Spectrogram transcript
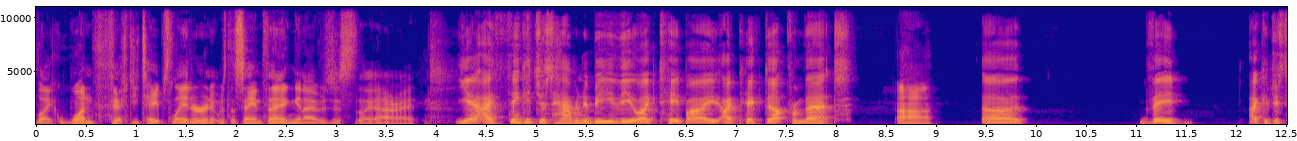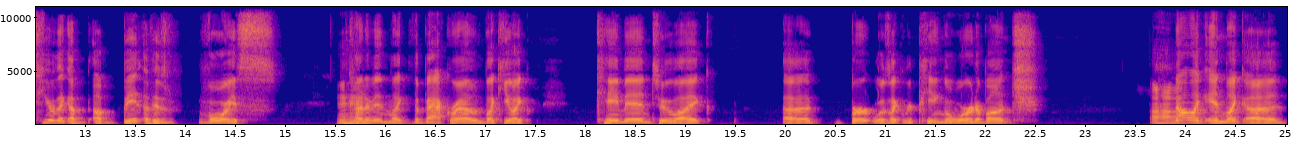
like 150 tapes later and it was the same thing and I was just like, all right. Yeah, I think it just happened to be the like tape I I picked up from that. Uh huh. Uh, they, I could just hear like a a bit of his voice Mm-hmm. kind of in like the background, like he like came in to like uh Bert was like repeating a word a bunch. Uh huh. Not like in like a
